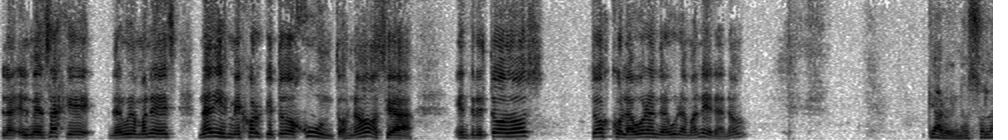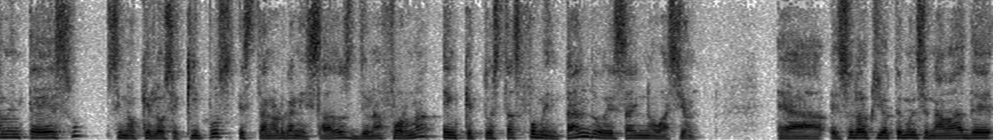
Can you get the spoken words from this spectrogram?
El mensaje de alguna manera es, nadie es mejor que todos juntos, ¿no? O sea, entre todos, todos colaboran de alguna manera, ¿no? Claro, y no solamente eso, sino que los equipos están organizados de una forma en que tú estás fomentando esa innovación. Uh, eso es lo que yo te mencionaba de,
